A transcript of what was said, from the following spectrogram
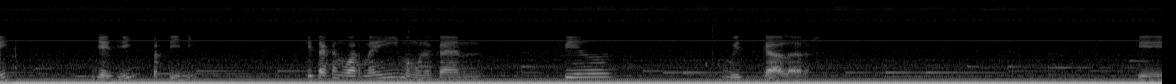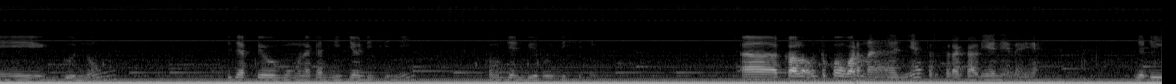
Oke, jadi seperti ini. Kita akan warnai menggunakan fill with color. Oke, gunung. Tidak menggunakan hijau di sini, kemudian biru di sini. Uh, kalau untuk pewarnaannya terserah kalian ya, ya. Jadi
